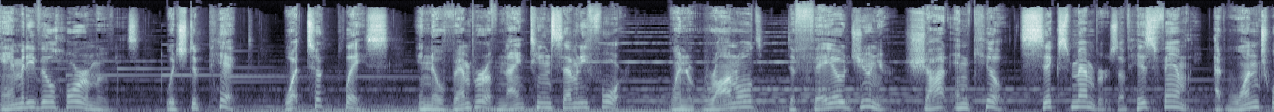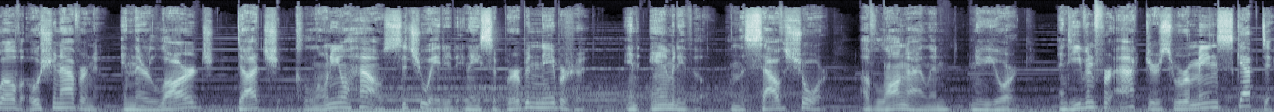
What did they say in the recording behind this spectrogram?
Amityville horror movies, which depict what took place in November of 1974 when Ronald DeFeo Jr. shot and killed six members of his family at 112 Ocean Avenue in their large Dutch colonial house situated in a suburban neighborhood in Amityville on the South Shore of Long Island, New York. And even for actors who remain skeptic,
